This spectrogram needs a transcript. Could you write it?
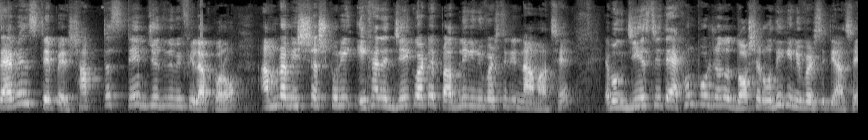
সেভেন স্টেপের সাতটা স্টেপ যদি তুমি ফিল আপ করো, আমরা বিশ্বাস করি এখানে যে কয়টা পাবলিক ইউনিভার্সিটির নাম আছে এবং জিএসটিতে এখন পর্যন্ত দশের অধিক ইউনিভার্সিটি আছে,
